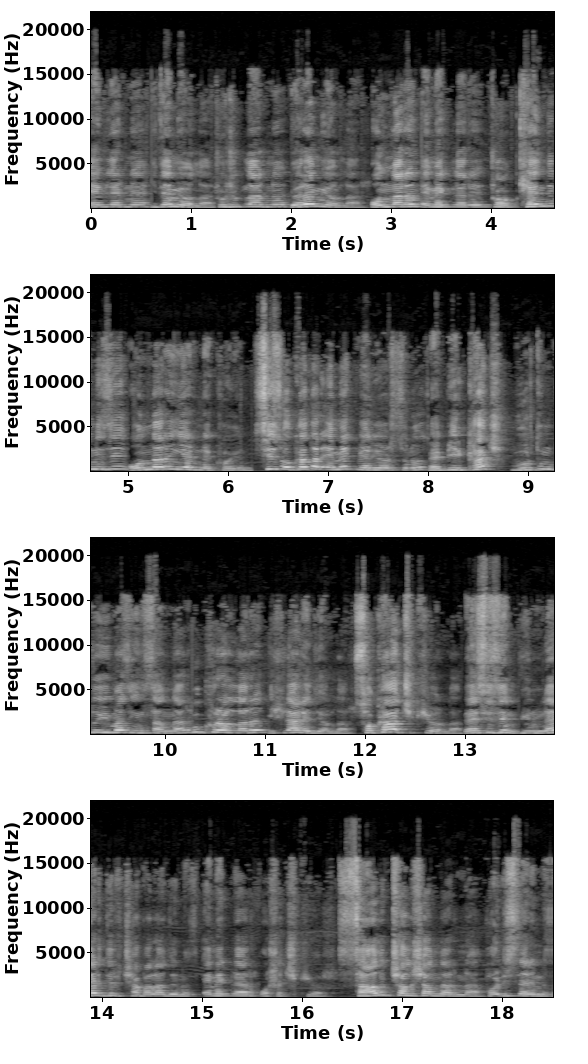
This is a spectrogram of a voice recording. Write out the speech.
evlerine gidemiyorlar. Çocuklarını göremiyorlar. Onların emekleri çok. Kendinizi onların yerine koyun. Siz o kadar emek veriyorsunuz ve birkaç vurdum duymaz insanlar bu kuralları ihlal ediyorlar. Sokağa çıkıyorlar ve sizin günlerdir çabaladığınız emekler boşa çıkıyor. Sağlık çalışanlarına, polislerimize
